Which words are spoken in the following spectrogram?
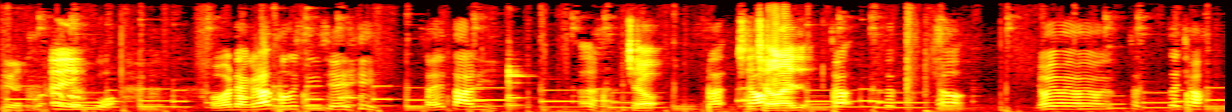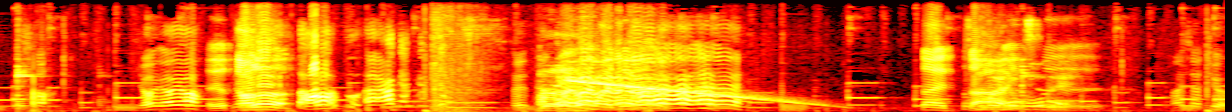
废物。我们两个人同心协力才大力，二敲，三是敲来着，敲再敲，有有有有，再再敲敲，有有有，哎呦倒了有倒了，这啊！嘎嘎嘎哎，倒了哎哎哎哎哎！再砸一次。啊下去了，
